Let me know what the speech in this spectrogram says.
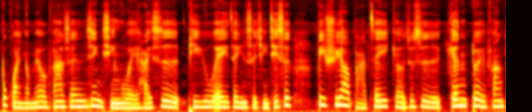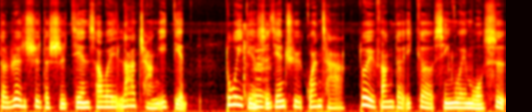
不管有没有发生性行为，还是 PUA 这件事情，其实必须要把这一个就是跟对方的认识的时间稍微拉长一点。多一点时间去观察对方的一个行为模式，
